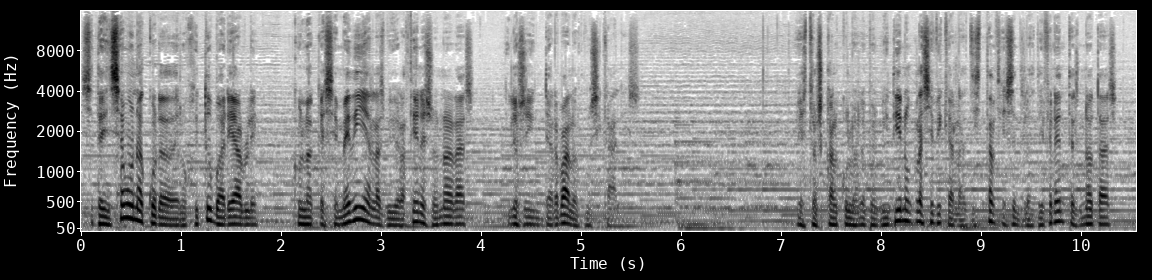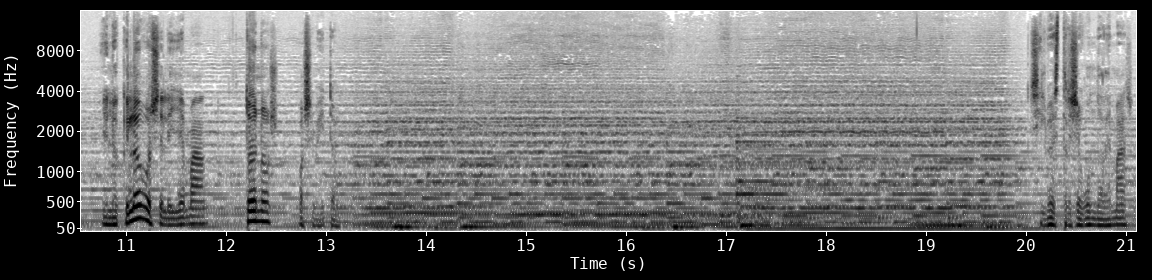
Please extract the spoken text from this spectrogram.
se tensaba una cuerda de longitud variable con la que se medían las vibraciones sonoras y los intervalos musicales. Estos cálculos le permitieron clasificar las distancias entre las diferentes notas en lo que luego se le llama tonos o semitonos. Silvestre II además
